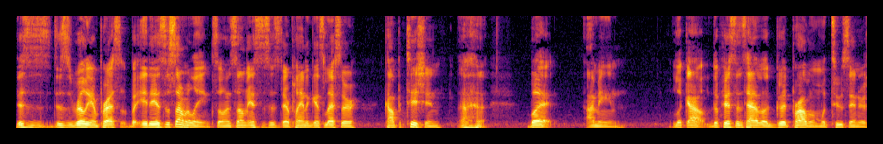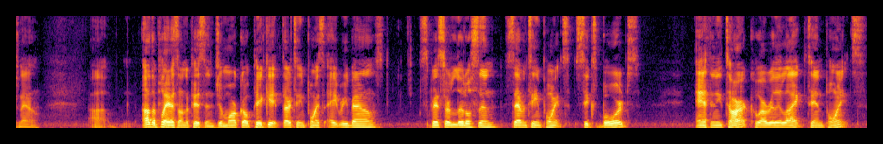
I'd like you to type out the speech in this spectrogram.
this is this is really impressive. But it is the summer league, so in some instances they're playing against lesser competition. but I mean, look out. The Pistons have a good problem with two centers now. Uh, other players on the Pistons: Jamorko Pickett, 13 points, 8 rebounds. Spencer Littleson, 17 points, 6 boards. Anthony Tark, who I really like, 10 points.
